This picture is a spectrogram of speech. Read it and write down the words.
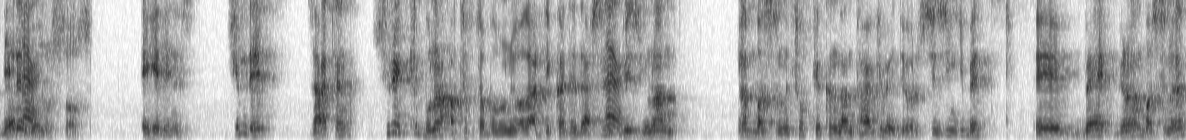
nerede evet. olursa olsun Ege Denizi. Şimdi zaten sürekli buna atıfta bulunuyorlar. Dikkat ederseniz evet. biz Yunan, Yunan basını çok yakından takip ediyoruz sizin gibi. E, ve Yunan basını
